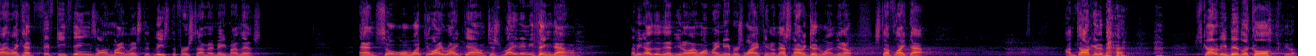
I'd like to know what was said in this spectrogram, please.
I like had 50 things on my list at least the first time I made my list. And so, well, what do I write down? Just write anything down. I mean, other than you know, I want my neighbor's wife. You know, that's not a good one. You know, stuff like that. I'm talking about. it's got to be biblical. You know,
